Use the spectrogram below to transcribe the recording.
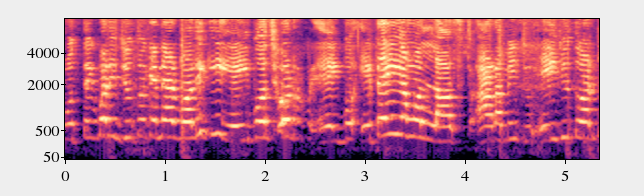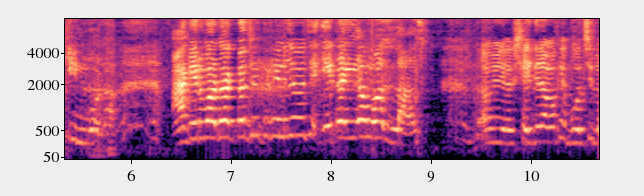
প্রত্যেকবারই জুতো কেনে আর বলে কি এই বছর এই এটাই আমার লাস্ট আর আমি এই জুতো আর কিনবো না। আগের বারও একটা জুতো কিনেছে বলছে এটাই আমার লাস্ট আমি সেই দিন আমাকে বলছিল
